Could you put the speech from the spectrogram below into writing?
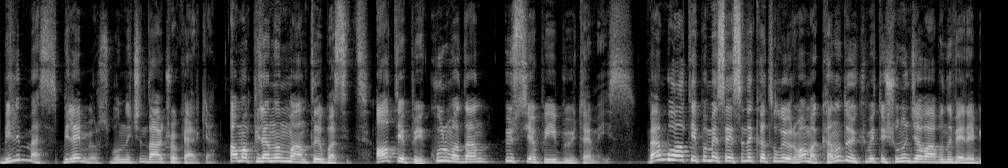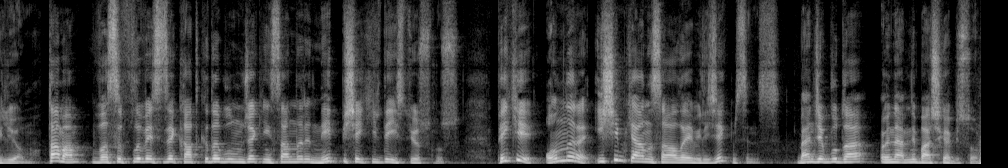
Bilinmez, bilemiyoruz. Bunun için daha çok erken. Ama planın mantığı basit. Altyapıyı kurmadan üst yapıyı büyütemeyiz. Ben bu altyapı meselesine katılıyorum ama Kanada hükümeti şunun cevabını verebiliyor mu? Tamam, vasıflı ve size katkıda bulunacak insanları net bir şekilde istiyorsunuz. Peki onlara iş imkanı sağlayabilecek misiniz? Bence bu da önemli başka bir soru.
